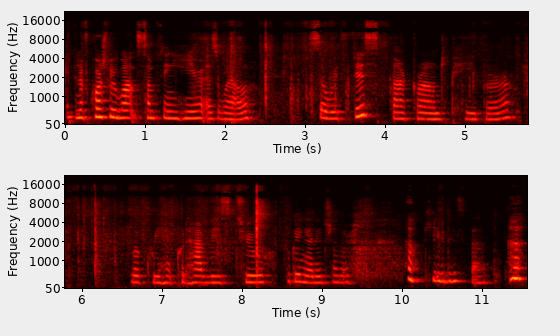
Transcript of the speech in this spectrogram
And of course we want something here as well. So with this background paper, look, we ha could have these two looking at each other. How cute is that?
